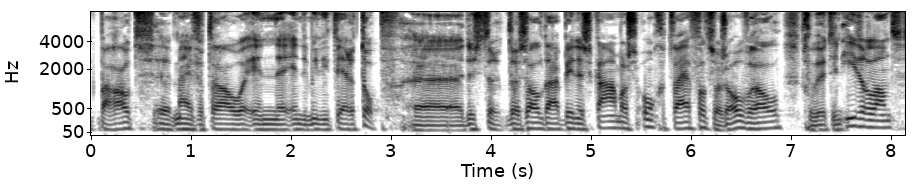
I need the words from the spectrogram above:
ik behoud uh, mijn vertrouwen in, in de militaire top. dus er, er zal daar binnen kamers ongetwijfeld, zoals overal, gebeurt in ieder land.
